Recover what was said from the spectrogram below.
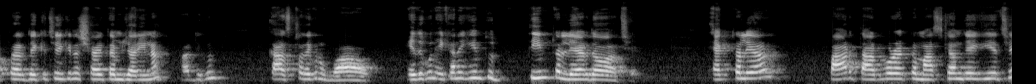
আপনারা দেখেছেন কিনা শাড়িতে আমি জানি না। আর দেখুন, কাজটা দেখুন ওয়াও এই দেখুন, এখানে কিন্তু তিনটা লেয়ার দেওয়া আছে। একটা লেয়ার পার, তারপর একটা মাঝখান দিয়ে গিয়েছে,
